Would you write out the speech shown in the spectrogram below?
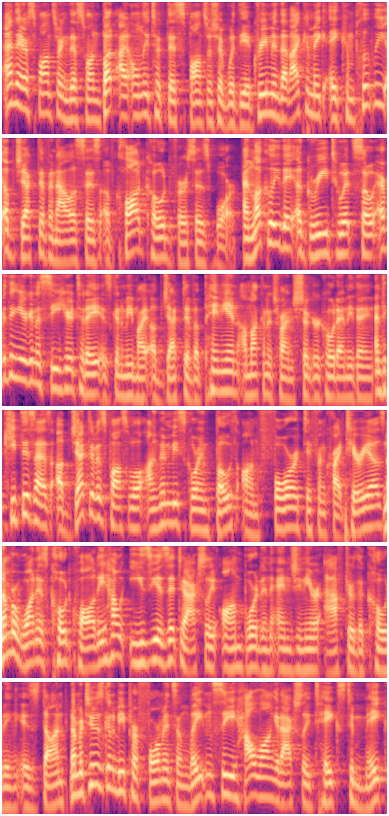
and they are sponsoring this one, but I only took this sponsorship with the agreement that I can make a completely objective analysis of Claude Code versus Warp. And luckily they agreed to it, so everything you're gonna see here today is gonna be my objective opinion. I'm not gonna try and sugarcoat anything. And to keep this as objective as possible, I'm gonna be scoring both on four different criteria. Number one is code quality. How easy is it to actually onboard an engineer after the coding is done? Number two is gonna be performance and latency, how long it actually takes takes to make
